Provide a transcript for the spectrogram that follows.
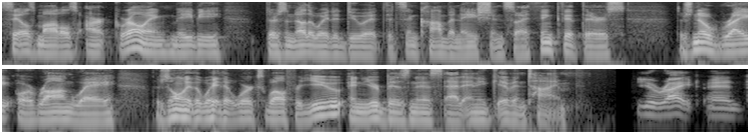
sales models aren't growing, maybe there's another way to do it that's in combination. So I think that there's there's no right or wrong way. There's only the way that works well for you and your business at any given time. You're right. And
